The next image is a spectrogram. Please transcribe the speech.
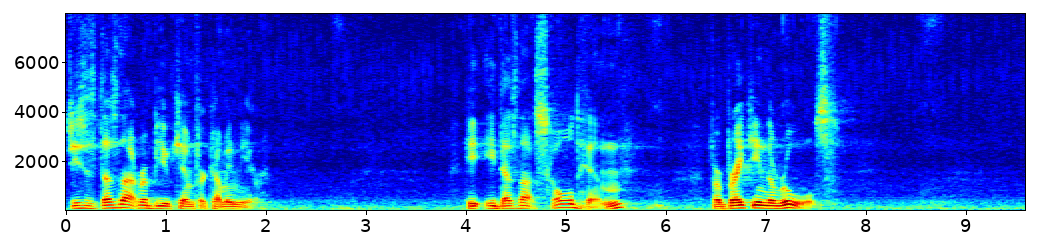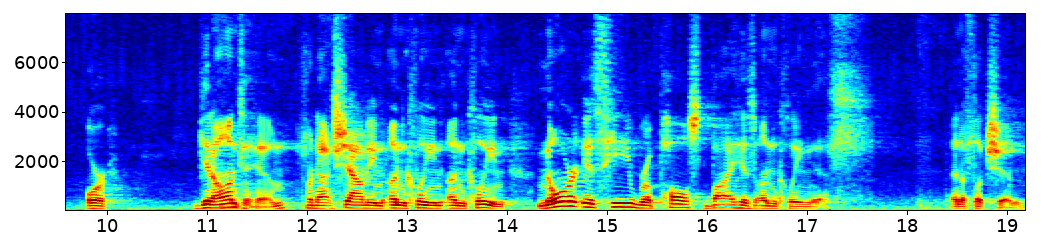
Jesus does not rebuke him for coming near. He, he does not scold him for breaking the rules or get on to him for not shouting unclean, unclean, nor is he repulsed by his uncleanness and affliction.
